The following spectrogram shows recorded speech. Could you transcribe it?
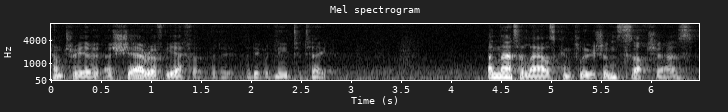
country a, a share of the effort that it, that it would need to take. And that allows conclusions such as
